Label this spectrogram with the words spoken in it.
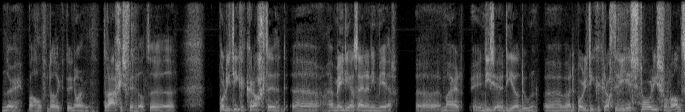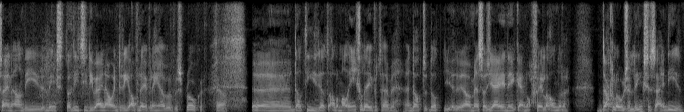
Nee, behalve dat ik het enorm tragisch vind dat politieke krachten, uh, media zijn er niet meer, uh, maar in die, eh, die dat doen. Uh, maar de politieke krachten die historisch verwant zijn aan die linkse traditie die wij nou in drie afleveringen hebben besproken. Ja. dat die dat allemaal ingeleverd hebben. En dat, dat ja, mensen als jij en ik en nog vele anderen dakloze linkse zijn, die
